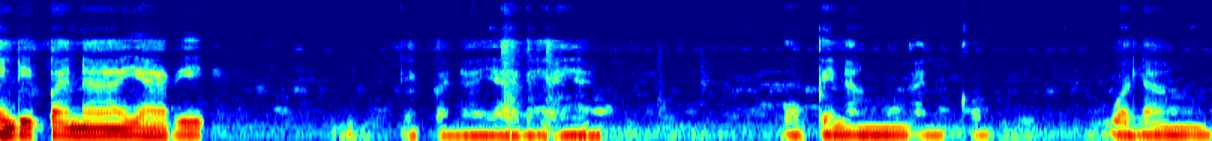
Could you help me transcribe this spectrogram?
Hindi pa nayari. Hindi pa nayari. Ayan. Open ang ano ko. Walang,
